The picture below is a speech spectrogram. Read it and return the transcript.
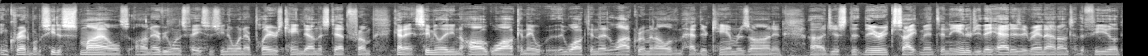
incredible to see the smiles on everyone's faces. You know, when our players came down the steps from kind of simulating the hog walk, and they they walked in the locker room, and all of them had their cameras on, and uh, just the, their excitement and the energy they had as they ran out onto the field,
